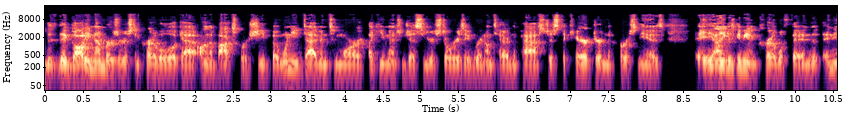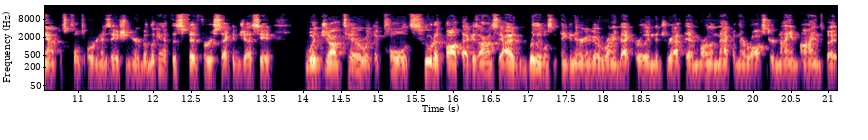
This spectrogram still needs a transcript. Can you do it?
the, the, gaudy numbers are just incredible to look at on the box score sheet. But when you dive into more, like you mentioned, Jesse, your stories they've written on Taylor in the past, just the character and the person he is, I think is going to be an incredible fit in the Indianapolis Colts organization here. But looking at this fit for a second, Jesse, with John Taylor with the Colts, who would have thought that? Because honestly, I really wasn't thinking they were going to go running back early in the draft. They have Marlon Mack on their roster, Nyheim Hines, but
